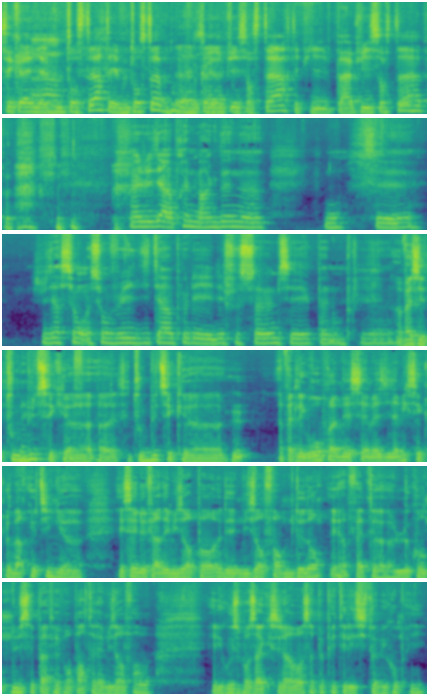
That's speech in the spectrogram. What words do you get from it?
C'est quand même, il y a Ah. le bouton start et le bouton stop. Donc Ouais, il faut c'est quand même appuyer sur start et puis pas appuyer sur stop. Ouais, je veux dire, après le Markdown, euh, bon, c'est. Je veux dire, si on, si on veut éditer un peu les, les choses soi-même, c'est pas non plus. euh, En fait, c'est tout le but, c'est que, euh, c'est tout le but, c'est que, euh, en fait, les gros problèmes des CMS dynamiques, c'est que le marketing euh, essaye de faire des mises en des mises en forme dedans, et en fait, euh, le contenu, c'est pas fait pour porter la mise en forme. Et du coup, c'est pour ça que généralement, ça peut péter les sites web et compagnie.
